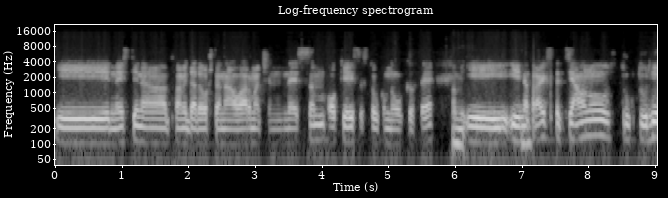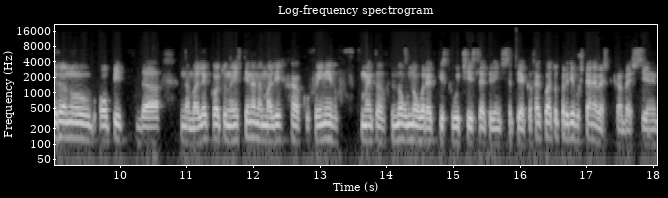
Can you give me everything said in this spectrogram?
и наистина това ми даде още една аларма, че не съм окей okay с толкова много кафе. Ами... и, и направих специално структурирано опит да намаля, който наистина намалих кофеини в момента в много-много редки случаи след един часа пия кафе, което преди въобще не беше така, беше си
